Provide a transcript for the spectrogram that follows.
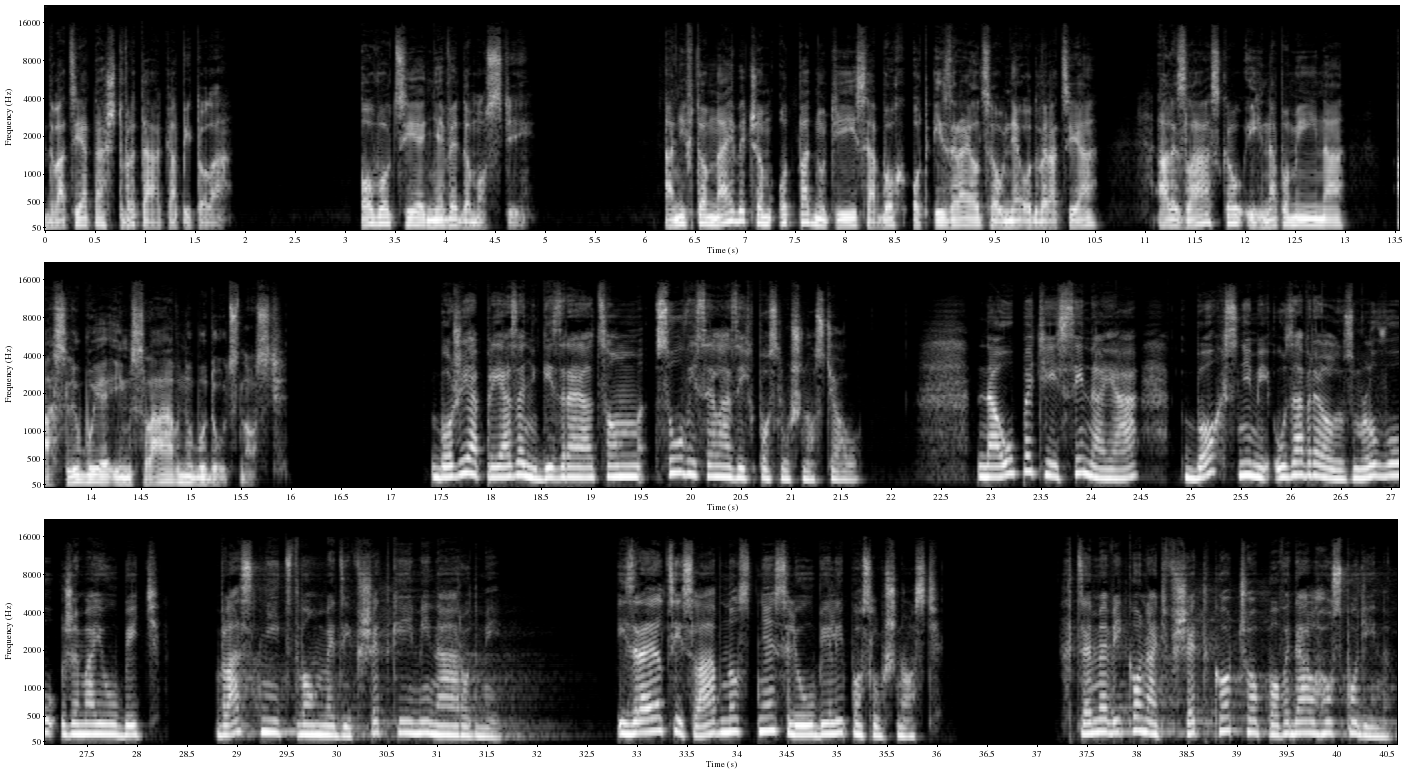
24. kapitola Ovocie nevedomosti Ani v tom najväčšom odpadnutí sa Boh od Izraelcov neodvracia, ale s láskou ich napomína a sľubuje im slávnu budúcnosť. Božia priazeň k Izraelcom súvisela s ich poslušnosťou. Na úpetí Sinaja Boh s nimi uzavrel zmluvu, že majú byť vlastníctvom medzi všetkými národmi. Izraelci slávnostne slúbili poslušnosť. Chceme vykonať všetko, čo povedal hospodin.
